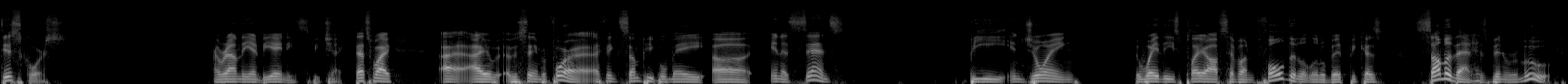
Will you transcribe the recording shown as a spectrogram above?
discourse around the NBA needs to be checked. That's why I, I was saying before. I, think some people may, uh, in a sense, be enjoying the way these playoffs have unfolded a little bit because some of that has been removed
